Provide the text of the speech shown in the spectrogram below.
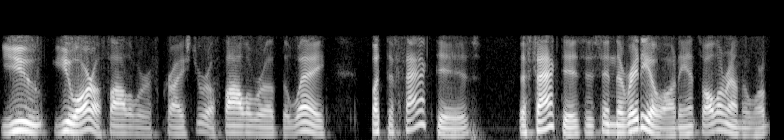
you you are a follower of Christ. You're a follower of the way. But the fact is, the fact is, is in the radio audience all around the world,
